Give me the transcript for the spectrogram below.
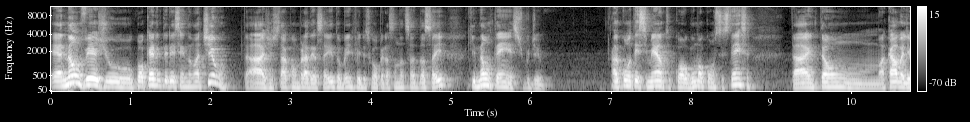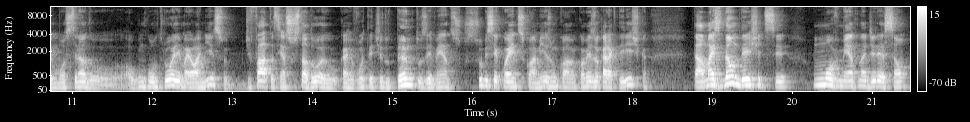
É, não vejo qualquer interesse ainda no ativo, tá? a gente está comprando açaí, estou bem feliz com a operação da açaí, que não tem esse tipo de acontecimento com alguma consistência, Tá? Então, acaba ali mostrando algum controle maior nisso. De fato, assim, assustador o Carrefour ter tido tantos eventos subsequentes com a mesma, com a, mesma característica, tá? mas não deixa de ser um movimento na direção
